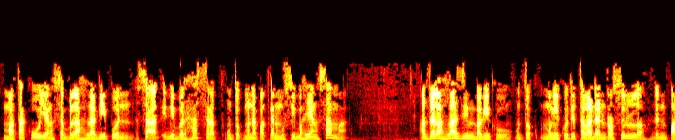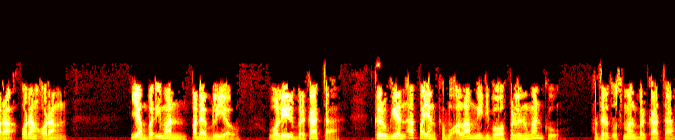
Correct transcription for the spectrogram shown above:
Mataku yang sebelah lagi pun saat ini berhasrat untuk mendapatkan musibah yang sama. Adalah lazim bagiku untuk mengikuti teladan Rasulullah dan para orang-orang yang beriman pada beliau. Walid berkata, kerugian apa yang kamu alami di bawah perlindunganku? Hadrat Utsman berkata,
